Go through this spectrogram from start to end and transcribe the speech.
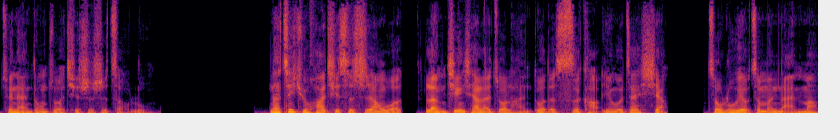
最难动作其实是走路。那这句话其实是让我冷静下来做了很多的思考，因为我在想，走路有这么难吗？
